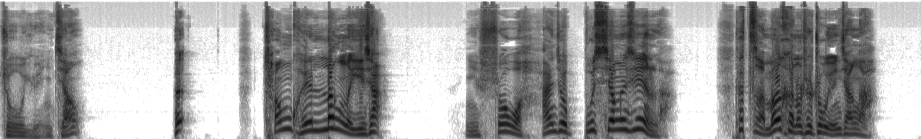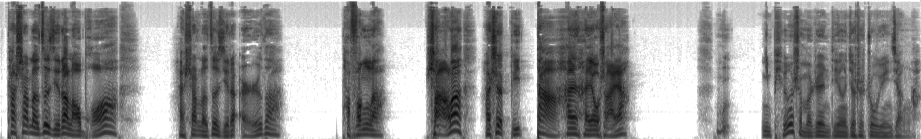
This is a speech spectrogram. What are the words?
朱云江。呃，常奎愣了一下，你说我还就不相信了。他怎么可能是朱云江啊？他杀了自己的老婆，还杀了自己的儿子，他疯了、傻了，还是比大憨还要傻呀？你你凭什么认定就是朱云江啊？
